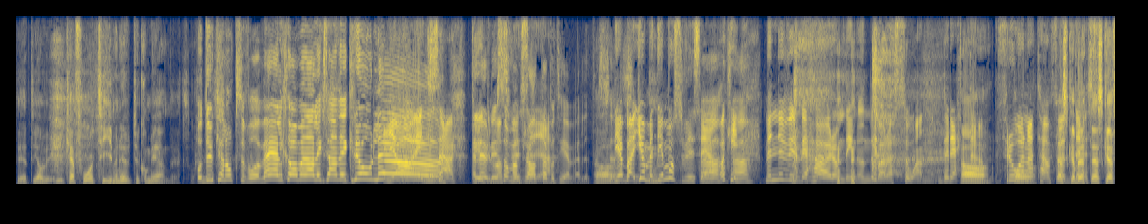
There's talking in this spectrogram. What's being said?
Vet, jag, kan jag få 10 minuter, kom igen. Vet. Och du kan också få Välkommen Alexander Kronlund! Ja, exakt. Eller det? Det är så man pratar säga. på tv lite. Ja. Så- Jag bara, ja men det måste vi säga. Ja, Okej, ja. men nu vill vi höra om din underbara son. Berätta. Ja, Från ja. att han föddes. Jag ska berätta, jag ska, jag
